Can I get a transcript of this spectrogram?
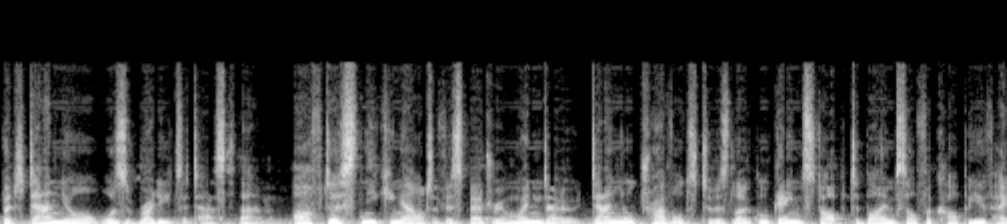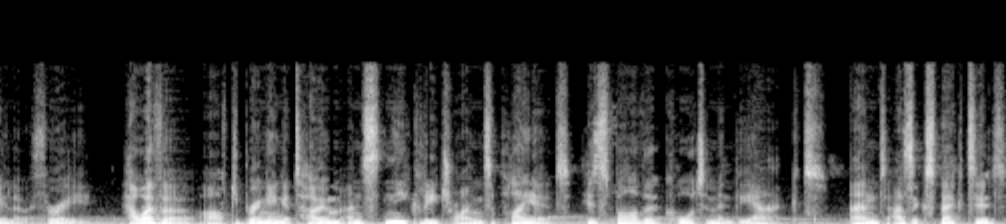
but Daniel was ready to test them. After sneaking out of his bedroom window, Daniel travelled to his local GameStop to buy himself a copy of Halo 3. However, after bringing it home and sneakily trying to play it, his father caught him in the act and as expected,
